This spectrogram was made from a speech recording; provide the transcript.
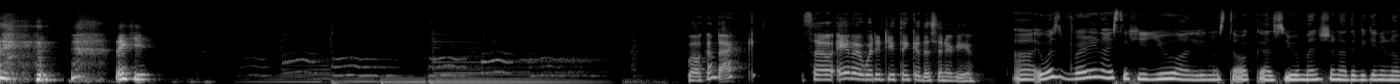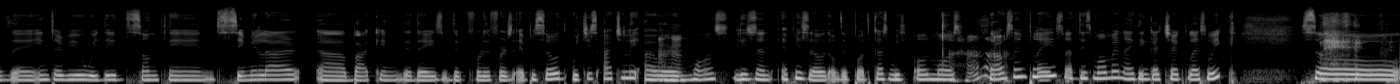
Jenny. Thank you. Welcome back. So, Ava, what did you think of this interview? Uh, it was very nice to hear you and Linus talk. As you mentioned at the beginning of the interview, we did something similar uh, back in the days for the first episode, which is actually our Mhm. most listened episode of the podcast with almost Uh-huh. thousand plays at this moment. I think I checked last week. So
